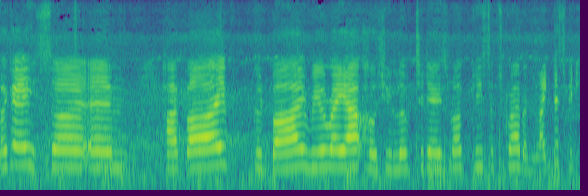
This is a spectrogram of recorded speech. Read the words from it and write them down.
Okay, so um, high five, goodbye, real Ray out. Hope you loved today's vlog. Please subscribe and like this video.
